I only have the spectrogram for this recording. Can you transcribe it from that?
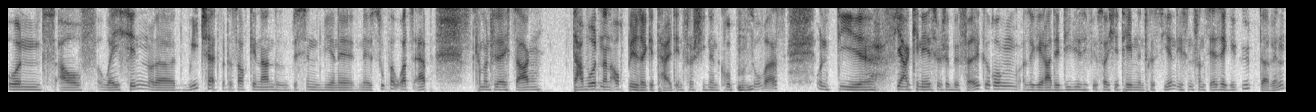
und auf Weixin oder WeChat wird das auch genannt, ein bisschen wie eine, eine Super WhatsApp, kann man vielleicht sagen da wurden dann auch Bilder geteilt in verschiedenen Gruppen mhm. und sowas. Und die ja, chinesische Bevölkerung, also gerade die, die sich für solche Themen interessieren, die sind schon sehr, sehr geübt darin,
